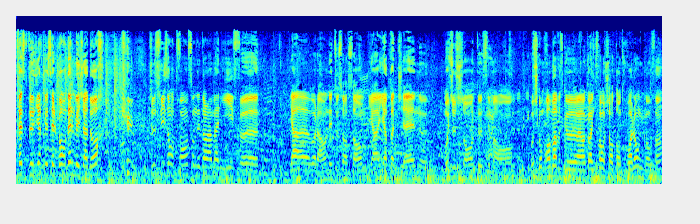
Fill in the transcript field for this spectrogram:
presque de dire que c'est le bordel, mais j'adore. je suis en transe, on est dans la manif. euh, y a, voilà, on est tous ensemble, il n'y a, y a pas de gêne. moi je chante, c'est marrant. Moi je comprends pas parce que, euh, encore une fois, on chante en trois langues, mais enfin,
